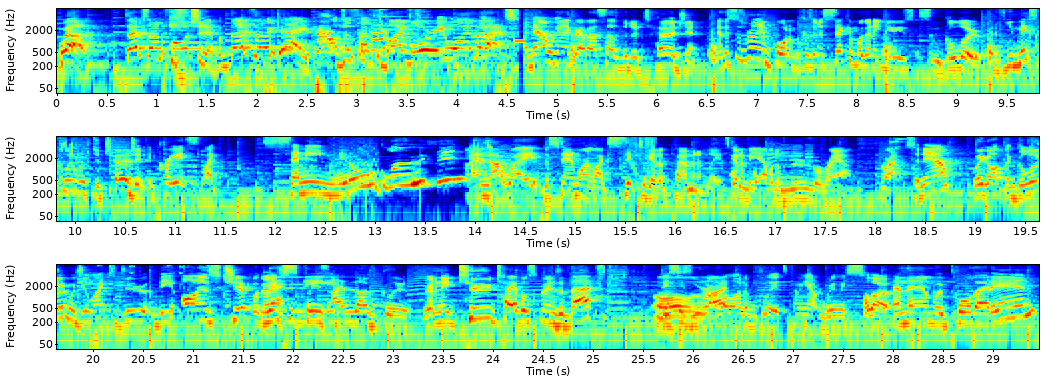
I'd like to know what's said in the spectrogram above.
Well, that's unfortunate, but that's okay. I'll just have to buy more EY merch. And now we're gonna grab ourselves the detergent. Now this is really important because in a second we're gonna use some glue. But if you mix glue with detergent, it creates like semi-middle glue thing. And that way the stand won't like stick together permanently. It's gonna be able to move around. All right, so now we got the glue. Would you like to do the honors chip? We're going Yes, to please. need- I love glue. We're gonna need two tablespoons of that. This is All not right. a lot of glue. It's coming out really slow. And then we pour that in.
